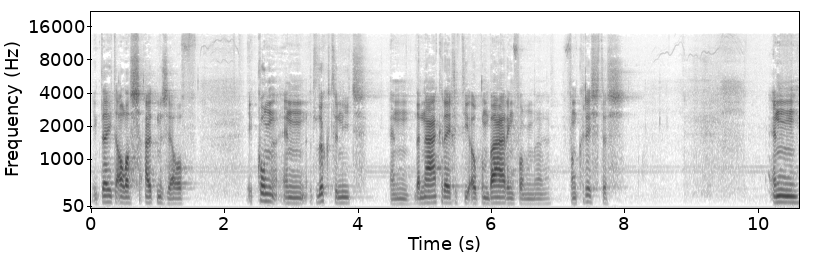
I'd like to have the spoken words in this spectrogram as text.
Ik deed alles uit mezelf. Ik kon en het lukte niet. En daarna kreeg ik die openbaring van, uh, van Christus. En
